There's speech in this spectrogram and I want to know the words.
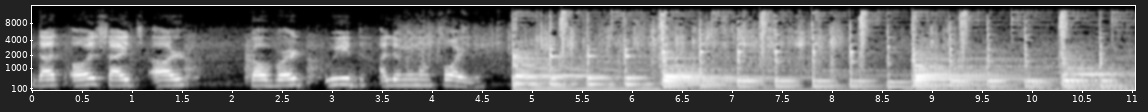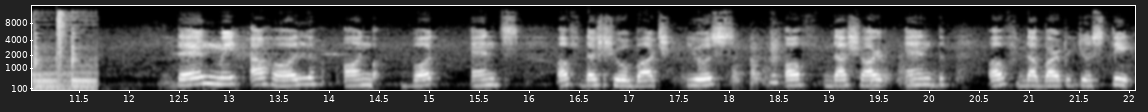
that all sides are covered with aluminum foil. Then make a hole on both ends of the shoebox. Use of the sharp end of the barbecue stick.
